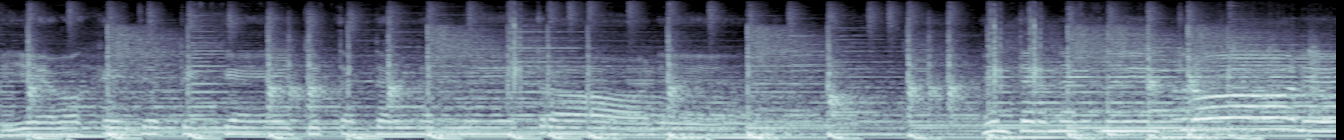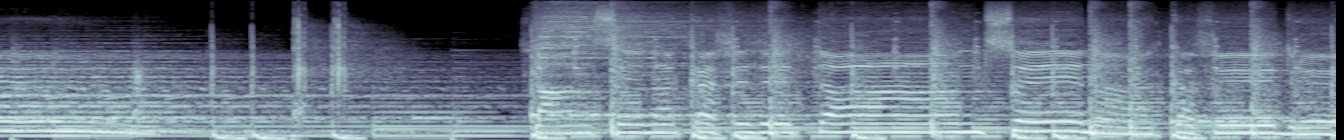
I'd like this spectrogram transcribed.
Его хейтят и хейтят интернетные тролли Интернетные тролли. Танцы на кафедре, танцы на кафедре.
